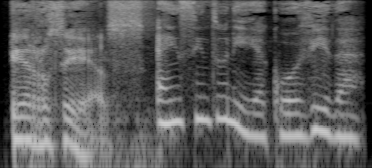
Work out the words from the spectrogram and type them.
RCS. Em sintonia com a vida.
